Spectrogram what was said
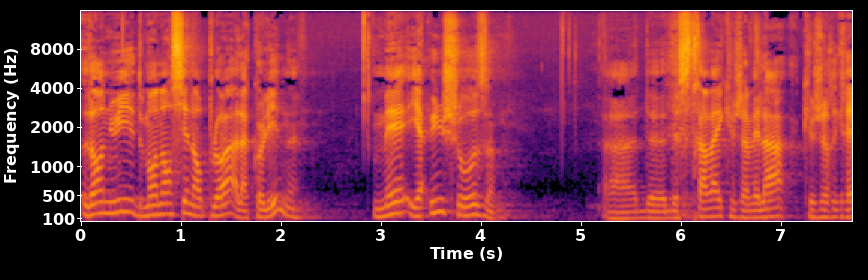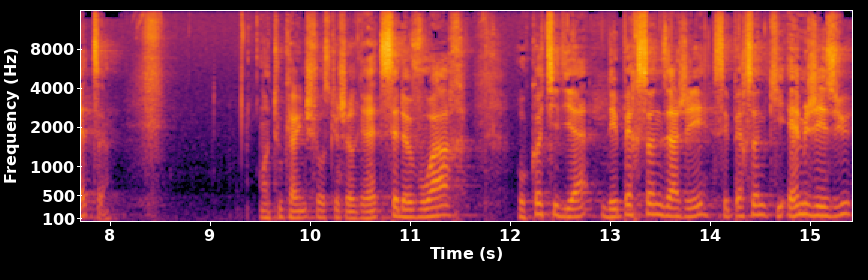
l'ennui de mon ancien emploi à la colline, mais il y a une chose euh, de, ce travail que j'avais là que je regrette. En tout cas, une chose que je regrette, c'est de voir au quotidien des personnes âgées, ces personnes qui aiment Jésus,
